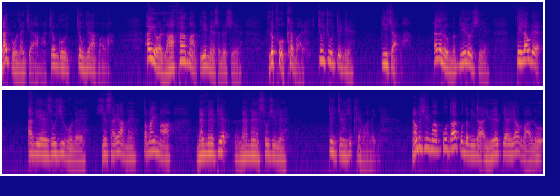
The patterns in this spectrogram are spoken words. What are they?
လိုက်ကိုလိုက်ကြရမှာကြုံကိုကြုံကြရမှာပါအဲ့တော့လာဖမ်းမှပြေးမယ်ဆိုလို့ရှိရင်လွတ်ဖို့ခက်ပါတယ်ကြိုးကြိုးတင်းတင်းပြေးကြပါအဲ့ဒါလို့မပြေးလို့ရှိရင်သေလောက်တဲ့အန်ဒီရယ်ဆိုးကြီးကိုလည်းရင်ဆိုင်ရမယ်တမိုင်းမှာနာမည်ပြက်နာမည်ဆိုးကြီးလဲတင်ကြံရစ်ခဲ့ပါလိမ့်မယ်နောက်တစ်ချိန်မှာကိုသားကိုသမီးကအရွယ်ပြန်ရောက်လာလို့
